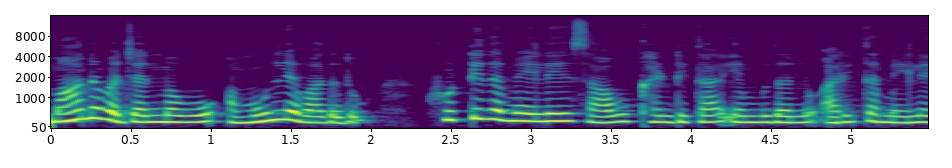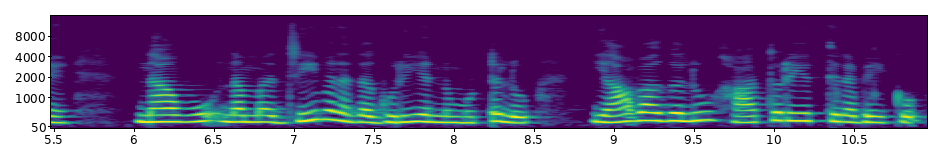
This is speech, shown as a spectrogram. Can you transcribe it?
ಮಾನವ ಜನ್ಮವು ಅಮೂಲ್ಯವಾದುದು. ಹುಟ್ಟಿದ ಮೇಲೆ ಸಾವು ಖಂಡಿತ ಎಂಬುದನ್ನು ಅರಿತ ಮೇಲೆ ನಾವು ನಮ್ಮ ಜೀವನದ ಗುರಿಯನ್ನು ಮುಟ್ಟಲು ಯಾವಾಗಲೂ ಹಾತೊರೆಯುತ್ತಿರಬೇಕು.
